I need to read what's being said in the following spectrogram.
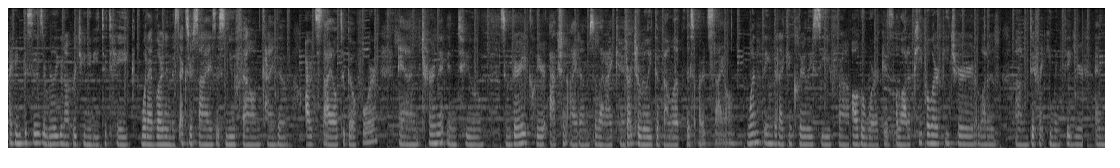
I think this is a really good opportunity to take what I've learned in this exercise, this newfound kind of art style to go for, and turn it into some very clear action items so that I can start to really develop this art style. One thing that I can clearly see from all the work is a lot of people are featured, a lot of um, different human figures, and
